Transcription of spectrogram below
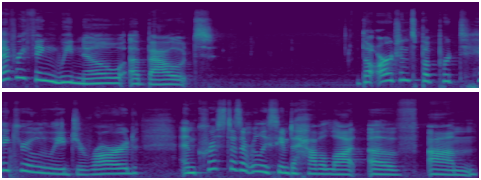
everything we know about the Argents, but particularly Gerard. And Chris doesn't really seem to have a lot of um,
